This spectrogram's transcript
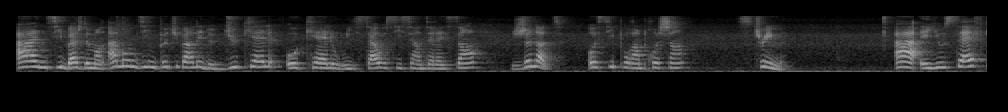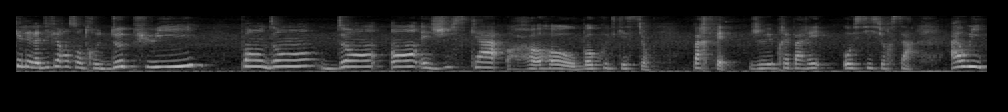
Anne Siba, je demande Amandine, peux-tu parler de duquel auquel? Oui, ça aussi c'est intéressant. Je note aussi pour un prochain stream. Ah, et Youssef, quelle est la différence entre depuis, pendant, dans, en et jusqu'à Oh, oh, beaucoup de questions. Parfait, je vais préparer aussi sur ça. Ah oui,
